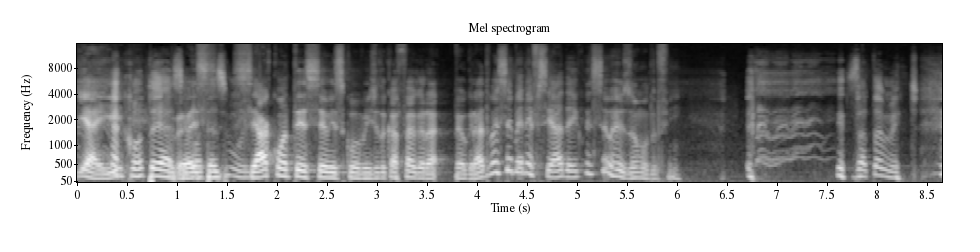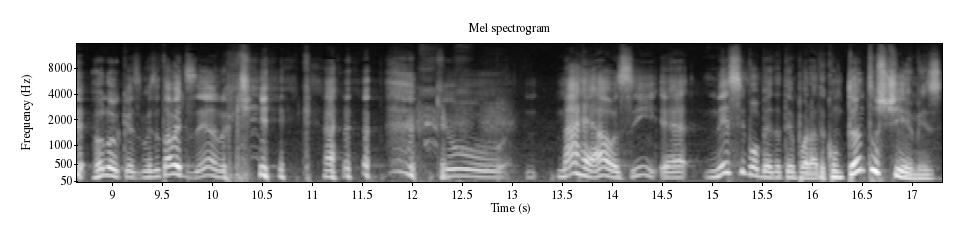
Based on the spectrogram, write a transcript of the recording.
E aí. Acontece, vai- acontece muito. Se aconteceu isso com o vídeo do Café Gra- Belgrado, vai ser beneficiado aí com esse seu resumo do fim. Exatamente. Ô, Lucas, mas eu tava dizendo que, cara, que o. Na real, assim, é, nesse momento da temporada, com tantos times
